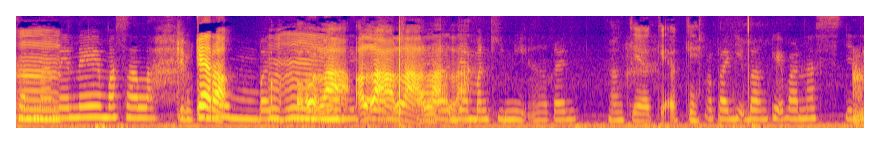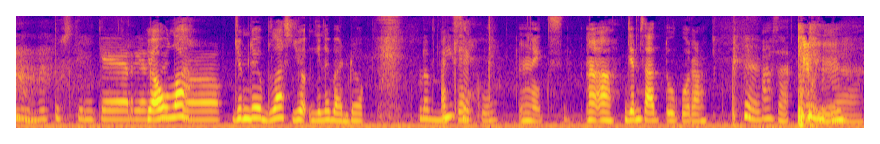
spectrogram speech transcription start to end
karena nenek masalah Skincare. Oh, lah, wanita lah, lah, lah, eh, lah. zaman kini eh, kan oke oke oke apalagi bangke panas jadi butuh skincare yang ya Allah cocok. jam 12 yuk gila badok lebih Oke. seku next nah ah, jam 1 kurang Masa? Oh, iya.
